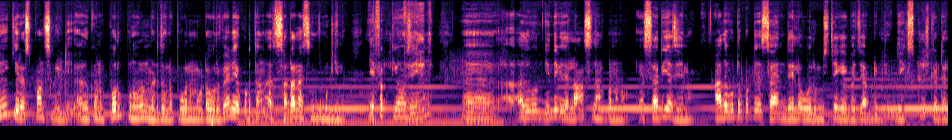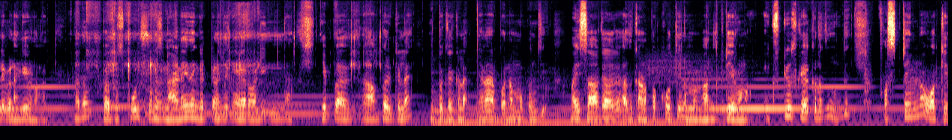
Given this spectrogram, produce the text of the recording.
take responsibility அதுக்கான பொறுப்பு நம்ம எடுத்துக்கணும். இப்போ நம்மகிட்ட ஒரு வேலையை கொடுத்தாங்கன்னா அது சடனாக செஞ்சு முடிக்கணும். எஃபெக்டிவாக செய்யணும். அதுவும் அது எந்த வித லாஸ்லாம் பண்ணணும். சரியாக செய்யணும். அதை விட்டு போட்டு ச இந்த ஒரு மிஸ்டேக் ஆகிப்போச்சு அப்படி இப்படி எக்ஸ்கியூஸ் கேட்டாலே விளங்கவே விளங்காது. அதுவும் இப்போ இப்போ ஸ்கூல் ஸ்டூடெண்ட்ஸ் நானே தான் கேட்டு அடைஞ்சிருக்கேன் வேறு வழி இல்லை. எப்போ அப்போ இருக்கல இப்போ கேட்கல ஏன்னா இப்போ நம்ம கொஞ்சம் வயசு ஆக ஆக அதுக்கான பக்குவத்தையும் நம்ம மறந்துக்கிட்டே இருக்கணும். எக்ஸ்கியூஸ் கேட்குறது வந்து ஃபஸ்ட் டைம்னா ஓகே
